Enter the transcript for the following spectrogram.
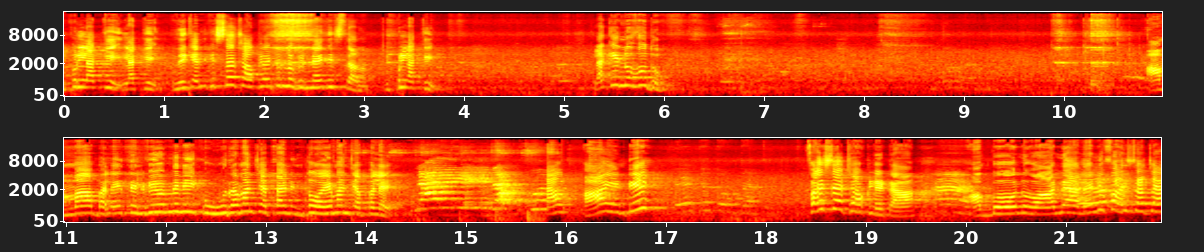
ఇప్పుడు లక్కీ లక్కీ. నీకు ఎందుకు ఇస్తా చాక్లెట్ నువ్వు విన్ అయితే ఇస్తాను. ఇప్పుడు లక్కీ. లక్కీ నువ్వు అమ్మ భలే తెలివి ఉంది నీకు. ఊదమని చెప్పాను ఇంత ఏమని చెప్పలే. ఆ, ఏంటి? ఫైవ్ స్టార్ చాక్లెటా? అబ్బో నువ్వు అనే అదే ఫైవ్ స్టార్.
